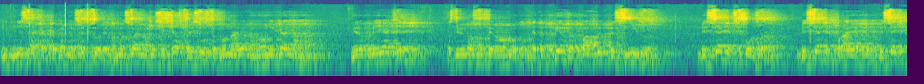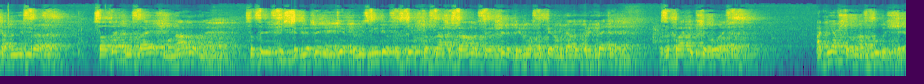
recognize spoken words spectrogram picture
не знаю, как повернется история, но мы с вами уже сейчас присутствуем, ну, наверное, на уникальном мероприятии с 91 года. Это первая попытка снизу, без всяких спонсоров, без всяких проектов, без всяких администраций, создать по-настоящему народное социалистическое движение тех, кто не смирился с тем, что с нашей страной совершили в 91 году предатели, захватившие власть, отнявшие у нас будущее,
